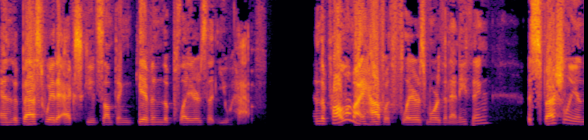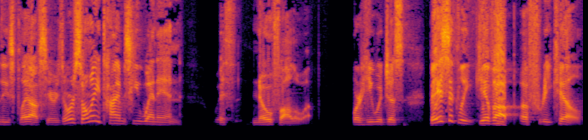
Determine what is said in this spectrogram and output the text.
and the best way to execute something given the players that you have. And the problem I have with flares more than anything especially in these playoff series. There were so many times he went in with no follow up, where he would just basically give up a free kill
